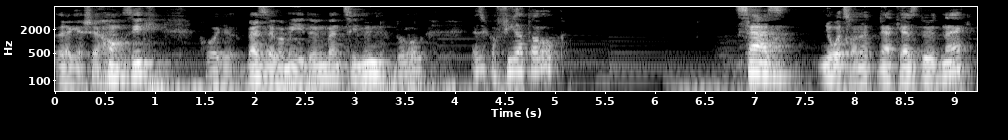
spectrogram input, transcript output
öregesen hangzik, hogy Bezzeg a mi időnkben című dolog, ezek a fiatalok 185-nél kezdődnek,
